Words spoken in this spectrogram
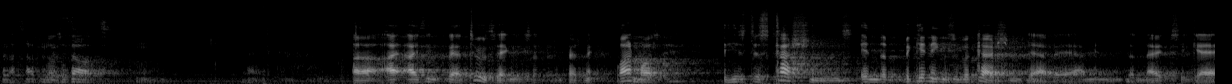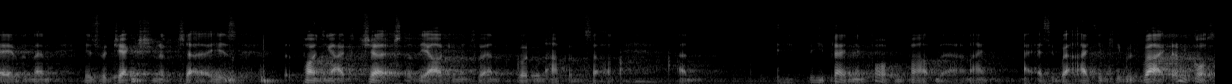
philosophical thoughts. Uh, I, I think there are two things that impressed me. One was his discussions in the beginnings of recursion theory. I mean, the notes he gave, and then his rejection of his pointing out to Church that the arguments weren't good enough, and so on. And he, he played an important part there, and I, I, I, think, well, I think he was right. And of course,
